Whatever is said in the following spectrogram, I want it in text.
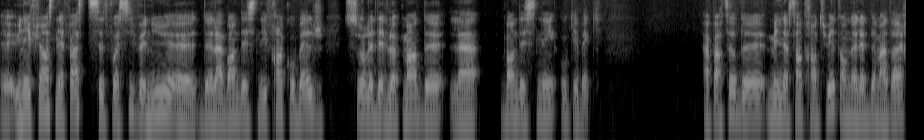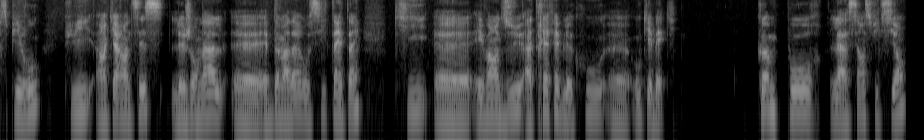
une influence néfaste, cette fois-ci venue de la bande dessinée franco-belge sur le développement de la bande dessinée au Québec. À partir de 1938, on a l'hebdomadaire Spirou, puis en 1946, le journal euh, hebdomadaire aussi Tintin, qui euh, est vendu à très faible coût euh, au Québec. comme pour la science-fiction,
